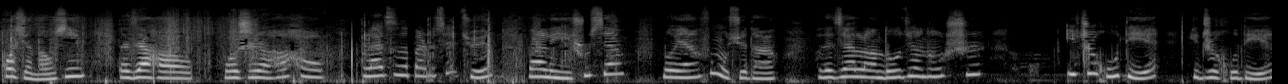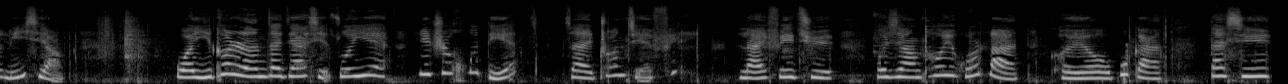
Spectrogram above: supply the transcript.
唤醒童心。大家好，我是好好，我来自百城千群，万里书香洛阳父母学堂，为大家朗读卷童诗《一只蝴蝶》。一只蝴蝶，理想。我一个人在家写作业，一只蝴蝶在窗前飞来飞去。我想偷一会儿懒，可又不敢。担心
